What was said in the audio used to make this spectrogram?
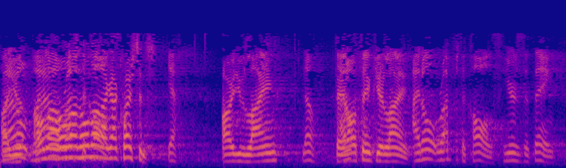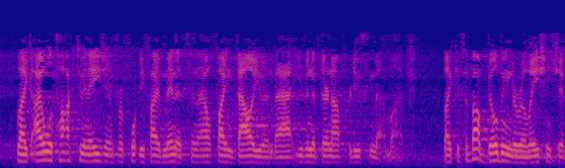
Are you, hold on, hold on, hold on. I got questions. Yeah. Are you lying? No. They all don't- think you're lying. I don't rush the calls. Here's the thing. Like, I will talk to an agent for 45 minutes and I'll find value in that even if they're not producing that much. Like, it's about building the relationship.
